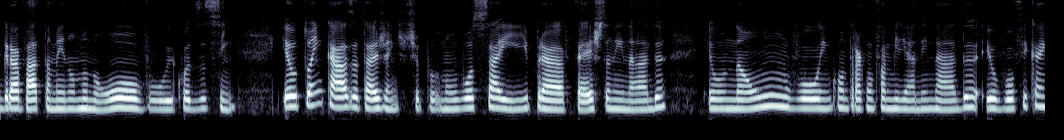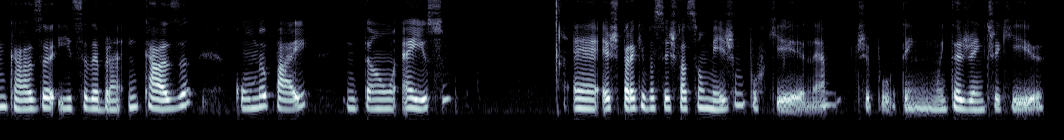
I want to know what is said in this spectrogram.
gravar também no ano novo e coisas assim. Eu tô em casa, tá, gente? Tipo, não vou sair pra festa nem nada. Eu não vou encontrar com familiar nem nada. Eu vou ficar em casa e celebrar em casa com o meu pai. Então, é isso. É, eu espero que vocês façam o mesmo, porque, né? Tipo, tem muita gente que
